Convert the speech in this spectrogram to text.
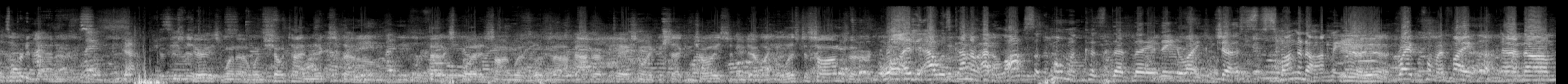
It's pretty badass. Because Just curious, when uh, when Showtime mixed um, that exploited song was, was uh, Bad Reputation like your second choice, and did you have like a list of songs or? Well, I, I was kind of at a loss at the moment because that they, they like just swung it on me Yeah, yeah. right before my fight. And um,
